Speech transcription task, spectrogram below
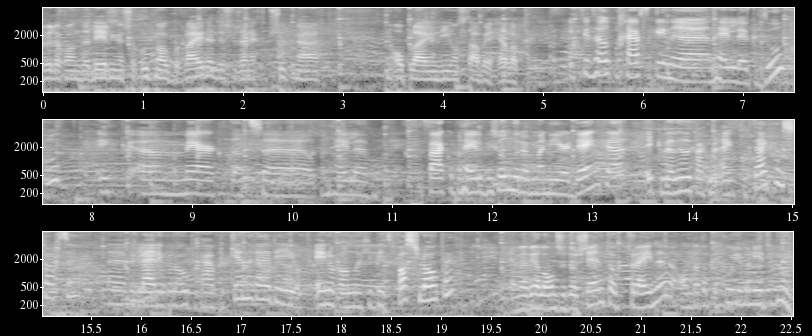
we willen gewoon de leerlingen zo goed mogelijk begeleiden. Dus we zijn echt op zoek naar een opleiding die ons daarbij helpt. Ik vind hoogbegaafde kinderen een hele leuke doelgroep. Ik uh, merk dat ze op een hele, vaak op een hele bijzondere manier denken. Ik wil heel graag mijn eigen praktijk gaan starten. Uh, begeleiding van hoogbegaafde kinderen die op een of ander gebied vastlopen. En we willen onze docenten ook trainen om dat op een goede manier te doen.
